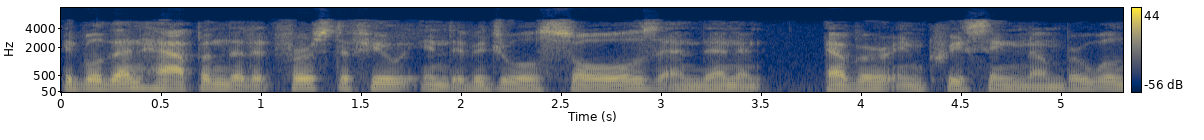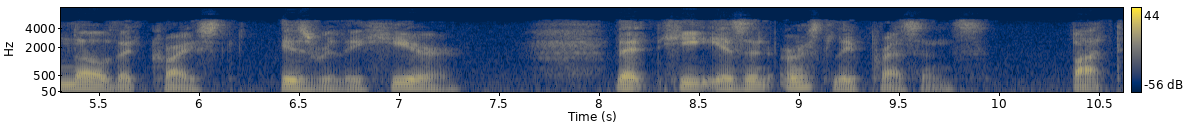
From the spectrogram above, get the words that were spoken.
It will then happen that at first a few individual souls and then an ever increasing number will know that Christ is really here, that he is an earthly presence, but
